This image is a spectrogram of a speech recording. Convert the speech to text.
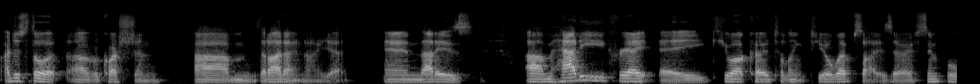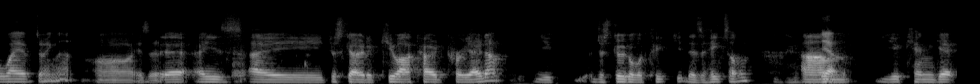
I just thought of a question um, that I don't know yet, and that is, um, how do you create a QR code to link to your website? Is there a simple way of doing that, or is it? There is a just go to QR code creator. You just Google a there's a heaps of them. Um, Yeah. You can get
